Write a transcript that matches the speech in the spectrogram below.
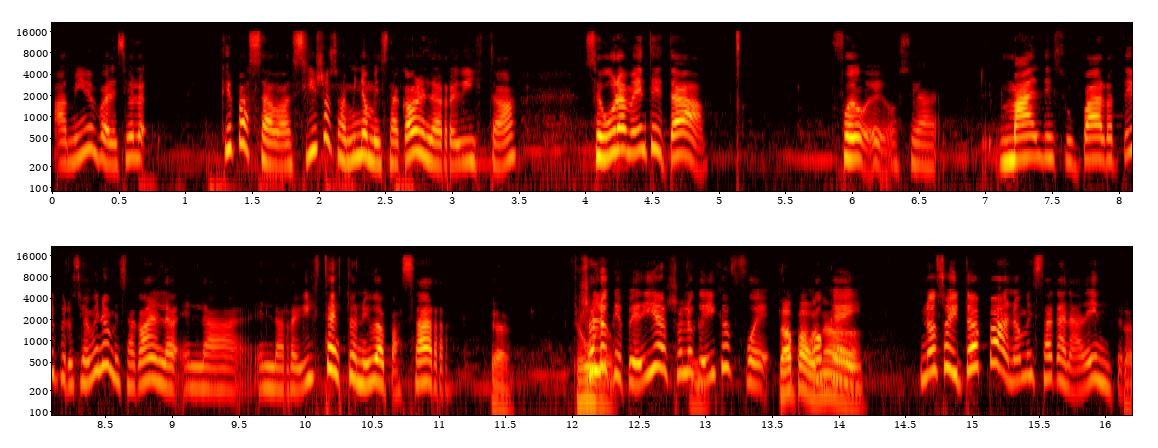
A mí me pareció... la- ¿Qué pasaba? Si ellos a mí no me sacaban en la revista, seguramente está... Fue, eh, o sea, mal de su parte, pero si a mí no me sacaban en la, en la, en la revista, esto no iba a pasar. Claro. Yo lo que pedía, yo lo que dije fue, ¿Tapa o nada? no soy tapa, no me sacan adentro.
